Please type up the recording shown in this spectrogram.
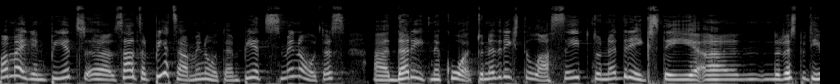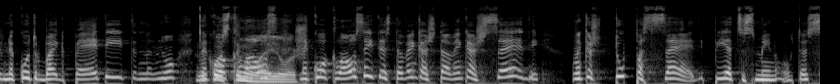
Pamēģini piec, uh, sāc ar piecām minūtēm, piecas minūtes uh, darīt neko. Tu nedrīksti lasīt, tu nedrīksti, uh, respektīvi, neko tur baigi pētīt, nu, Neko stimulējošu. neko klausīties. Tev vienkārši tā vienkārši sēdi. Vienkārši tupas sēdi piecas minūtes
